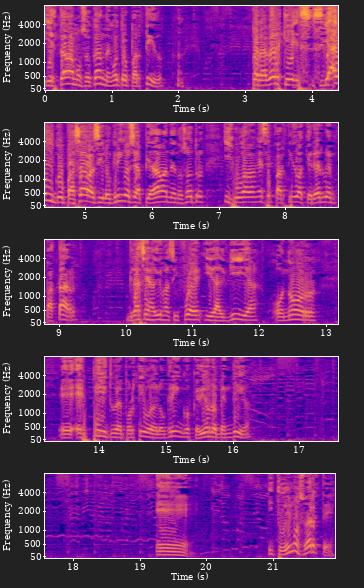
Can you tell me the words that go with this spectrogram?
y estábamos tocando en otro partido para ver que si algo pasaba, si los gringos se apiadaban de nosotros y jugaban ese partido a quererlo empatar. Gracias a Dios así fue, hidalguía, honor, eh, espíritu deportivo de los gringos, que Dios los bendiga. Eh, y tuvimos suerte.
